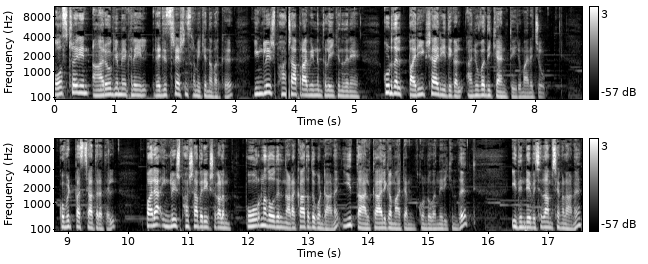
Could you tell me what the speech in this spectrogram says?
ഓസ്ട്രേലിയൻ ആരോഗ്യമേഖലയിൽ രജിസ്ട്രേഷൻ ശ്രമിക്കുന്നവർക്ക് ഇംഗ്ലീഷ് ഭാഷാ പ്രാവീണ്യം തെളിയിക്കുന്നതിന് കൂടുതൽ പരീക്ഷാ രീതികൾ അനുവദിക്കാൻ തീരുമാനിച്ചു. കോവിഡ് പശ്ചാത്തലത്തിൽ പല ഇംഗ്ലീഷ് ഭാഷാ പരീക്ഷകളും പൂർണതോതിൽ നടക്കാത്തതുകൊണ്ടാണ് ഈ താൽക്കാലിക മാറ്റം കൊണ്ടുവന്നിരിക്കുന്നത്. ഇതിന്റെ വിശദാംശങ്ങളാണ്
